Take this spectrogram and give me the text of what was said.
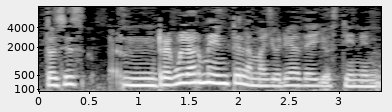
Entonces, mm, regularmente la mayoría de ellos tienen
